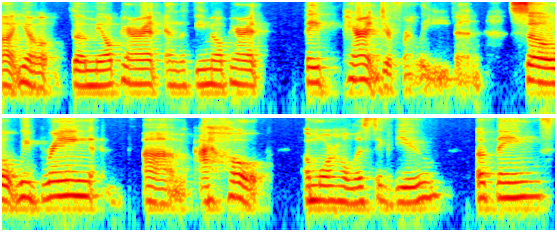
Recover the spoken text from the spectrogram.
uh, you know, the male parent and the female parent, they parent differently even. So we bring, um, I hope, a more holistic view of things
